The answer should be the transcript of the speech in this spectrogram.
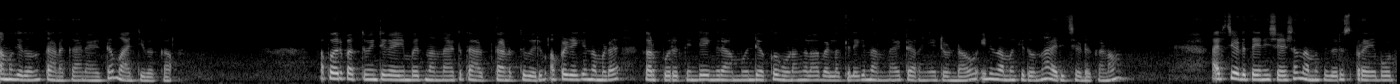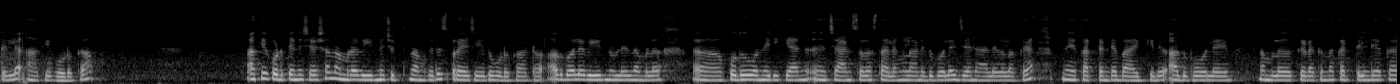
നമുക്കിതൊന്ന് തണുക്കാനായിട്ട് മാറ്റി വെക്കാം. അപ്പോൾ ഒരു പത്ത് മിനിറ്റ് കഴിയുമ്പോൾ നന്നായിട്ട് തണുത്ത് വരും. അപ്പോഴേക്കും നമ്മുടെ കർപ്പൂരത്തിന്റെയും ഗ്രാമ്പൂവിന്റെയും ഒക്കെ ഗുണങ്ങൾ ആ വെള്ളത്തിലേക്ക് നന്നായിട്ട് ഇറങ്ങിയിട്ടുണ്ടാവും. ഇനി നമുക്കിതൊന്ന് അരിച്ചെടുക്കണം. അരിച്ചെടുത്തതിന് ശേഷം നമുക്കിതൊരു സ്പ്രേ ബോട്ടിൽ ആക്കി കൊടുക്കാം. ആക്കി കൊടുത്തതിന് ശേഷം നമ്മുടെ വീടിന് ചുറ്റും നമുക്കിത് സ്പ്രേ ചെയ്ത് കൊടുക്കാം കേട്ടോ. അതുപോലെ വീടിനുള്ളിൽ നമ്മൾ കൊതു വന്നിരിക്കാൻ ചാൻസ് ഉള്ള സ്ഥലങ്ങളാണ് ഇതുപോലെ ജനാലകളൊക്കെ കട്ടന്റെ ബാക്കിൽ. അതുപോലെ നമ്മൾ കിടക്കുന്ന കട്ടിലിന്റെയൊക്കെ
